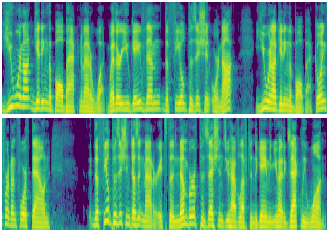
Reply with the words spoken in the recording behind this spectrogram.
you were not getting the ball back no matter what. Whether you gave them the field position or not, you were not getting the ball back. Going for it on fourth down, the field position doesn't matter. It's the number of possessions you have left in the game, and you had exactly one.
